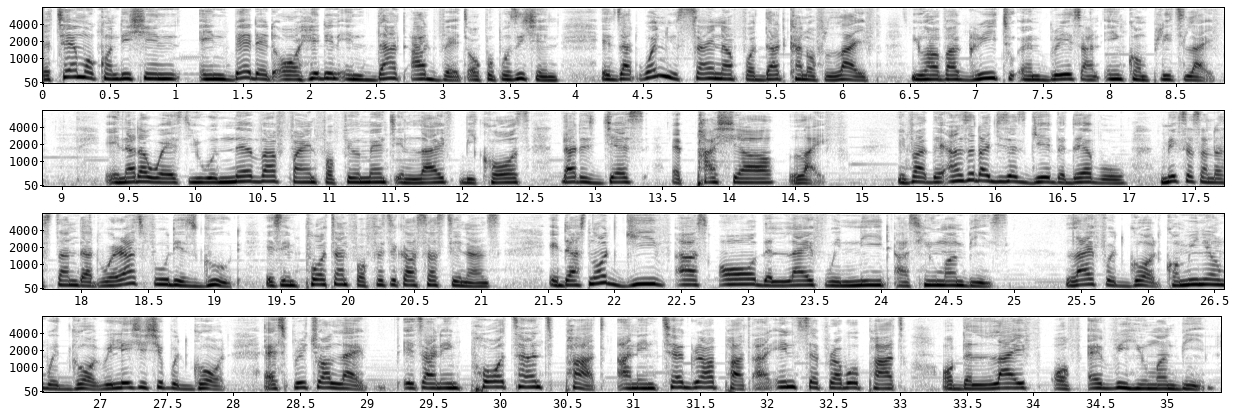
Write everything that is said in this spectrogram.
the term or condition embedded or hidden in that advert or proposition is that when you sign up for that kind of life, you have agreed to embrace an incomplete life. In other words, you will never find fulfillment in life because that is just a partial life. In fact, the answer that Jesus gave the devil makes us understand that whereas food is good, it's important for physical sustenance, it does not give us all the life we need as human beings life with God, communion with God, relationship with God, a spiritual life is an important part, an integral part, an inseparable part of the life of every human being.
